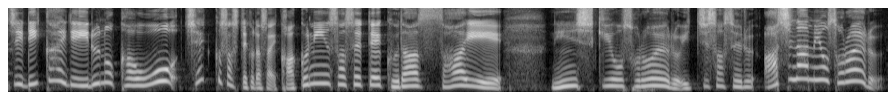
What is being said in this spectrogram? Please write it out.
じ理解でいるのかをチェックさせてください確認させてください認識を揃える一致させる足並みを揃える、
